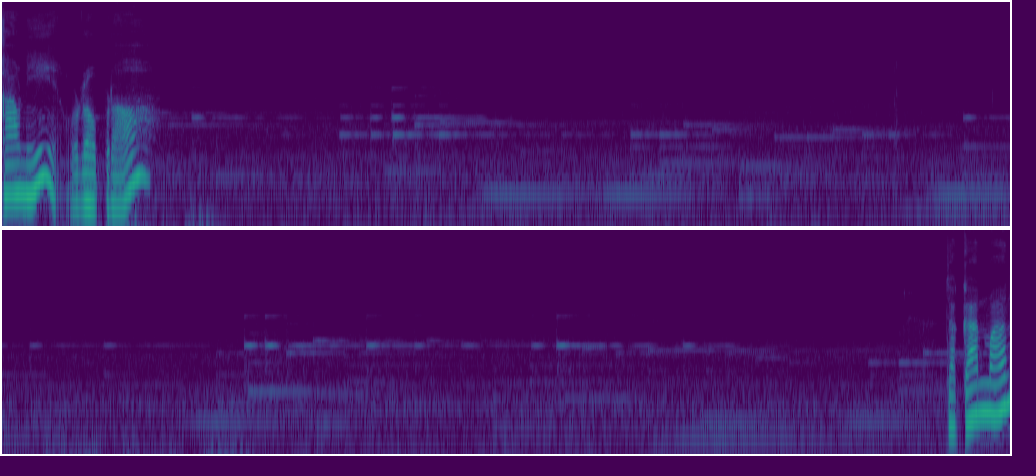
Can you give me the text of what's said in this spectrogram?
คราวนี้รบหรอ จากการมัน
